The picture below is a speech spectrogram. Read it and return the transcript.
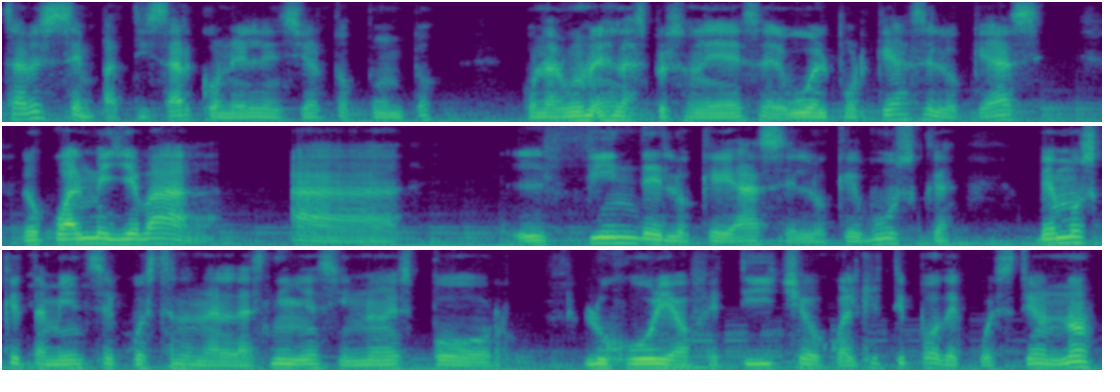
sabes empatizar con él en cierto punto, con alguna de las personalidades o el por qué hace lo que hace, lo cual me lleva a, el fin de lo que hace, lo que busca. Vemos que también secuestran a las niñas y no es por lujuria o fetiche o cualquier tipo de cuestión, no.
